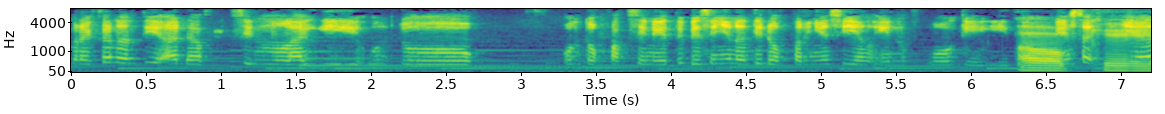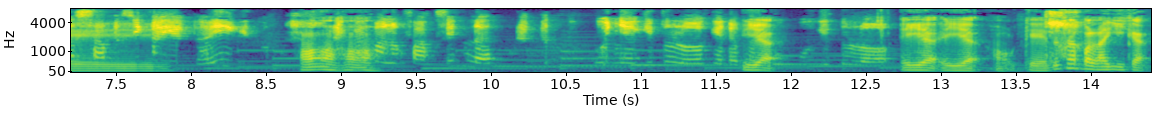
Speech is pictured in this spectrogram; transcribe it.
mereka nanti ada vaksin lagi untuk untuk vaksin itu biasanya nanti dokternya sih yang info kayak gitu biasa Oke. ya sama sih kayak bayi gitu Oh, oh, mereka oh. kalau vaksin dapat bukunya gitu loh kayak dapat Iya. buku gitu loh Iya iya. Oke. Terus apa lagi kak?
